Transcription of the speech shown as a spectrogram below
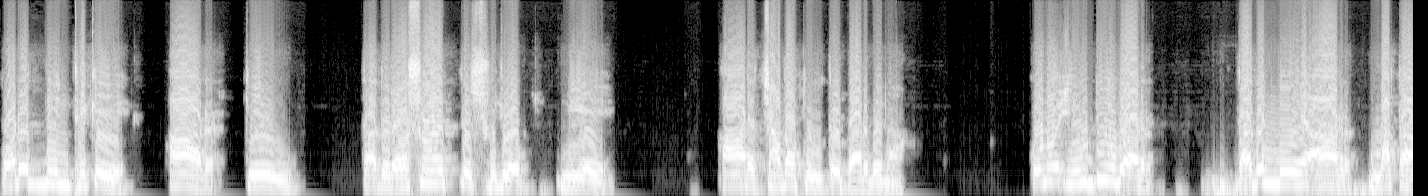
পরের দিন থেকে আর কেউ তাদের অসহায়ত্বের সুযোগ নিয়ে আর চাঁদা তুলতে পারবে না। কোনো ইউটিউবার তাদের নিয়ে আর মাথা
